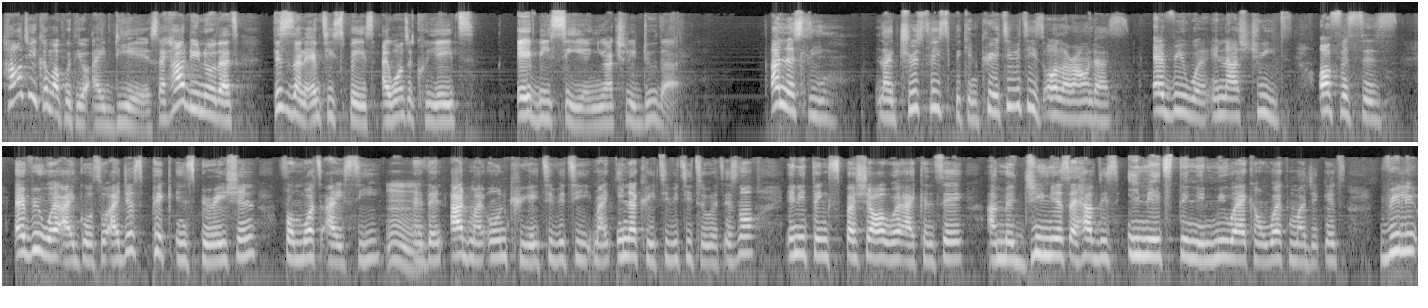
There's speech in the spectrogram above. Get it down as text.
how do you come up with your ideas? Like, how do you know that this is an empty space? I want to create ABC, and you actually do that. honestly, like truthfully speaking, creativity is all around us, everywhere, in our streets, offices, everywhere I go. So I just pick inspiration from what I see mm. and then add my own creativity, my inner creativity to it. It's not anything special where I can say I'm a genius, I have this innate thing in me where I can work magic. It's really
